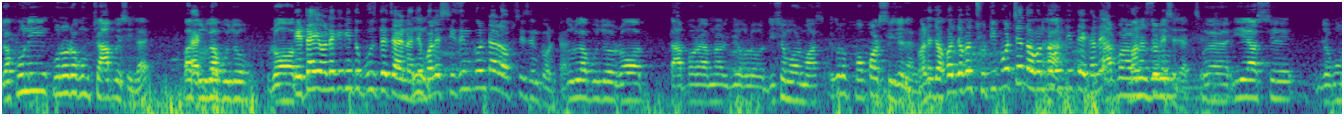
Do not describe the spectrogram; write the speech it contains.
যখনই কোনো রকম চাপ এসে যায় বা। দুর্গাপুজো রথ। এটাই অনেকে কিন্তু বুঝতে চায় না যে বলে সিজন কোনটা আর অফ সিজন কোনটা। দুর্গাপুজো রথ তারপরে আপনার কি হলো ডিসেম্বর মাস এগুলো প্রপার সিজন মানে যখন যখন ছুটি পড়ছে তখন তখন হ্যাঁ। কিন্তু এখানে তারপর মানুষজন এসে যাচ্ছে। ইয়ে আসছে যখন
